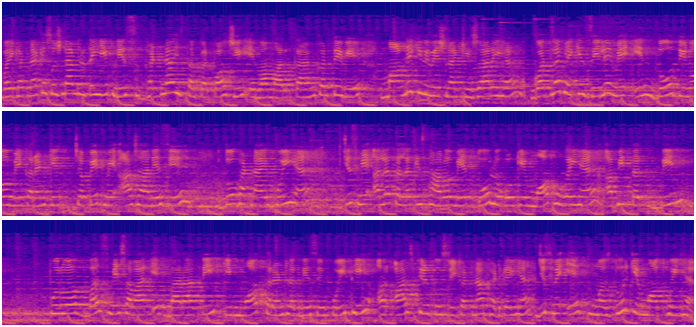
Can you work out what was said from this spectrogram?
वही घटना की सूचना मिलते ही पुलिस घटना स्थल पर पहुँची एवं मार्ग कायम करते हुए मामले की विवेचना की जा रही है। गौरतलब है की ज़िले में इन दो दिनों में करंट के चपेट में आ जाने से दो घटनाएँ हुई हैं, जिसमें अलग अलग स्थानों में दो लोगों की मौत हो गई है। अभी तक दिन पूर्व बस में सवार एक बाराती की मौत करंट लगने से हुई थी और आज फिर दूसरी घटना घट गई है जिसमें एक मजदूर की मौत हुई है।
